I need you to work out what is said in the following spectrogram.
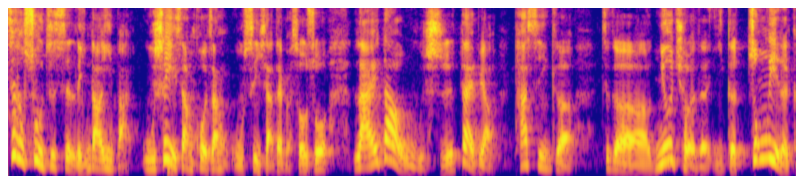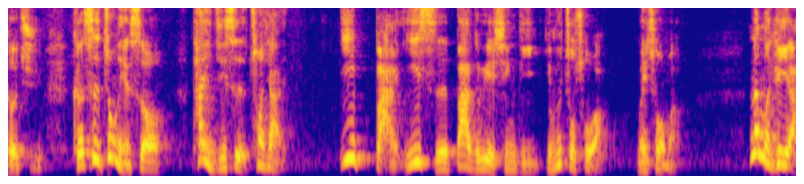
这个数字是零到一百，五十以上扩张，五十以下代表收缩，来到五十代表它是一个这个 neutral 的一个中立的格局。可是重点是哦，它已经是创下一百一十八个月新低，有没有做错啊？没错嘛，那么低啊，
